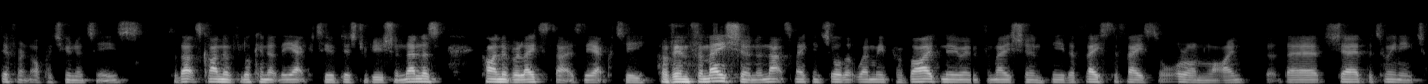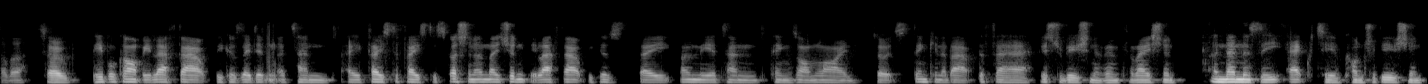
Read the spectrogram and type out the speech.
different opportunities. So that's kind of looking at the equity of distribution. Then there's kind of related to that is the equity of information. And that's making sure that when we provide new information, either face to face or online, that they're shared between each other. So people can't be left out because they didn't attend a face to face discussion, and they shouldn't be left out because they only attend things online. So it's thinking about the fair distribution of information. And then there's the equity of contribution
